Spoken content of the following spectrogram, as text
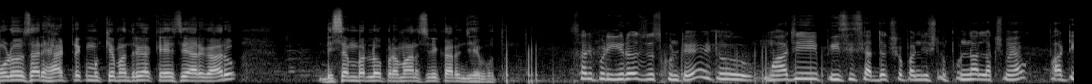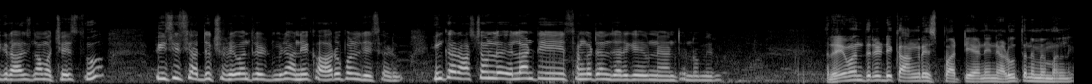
మూడోసారి హ్యాట్రిక్ ముఖ్యమంత్రిగా కేసీఆర్ గారు డిసెంబర్లో ప్రమాణ స్వీకారం చేయబోతుంది సార్ ఇప్పుడు ఈరోజు చూసుకుంటే ఇటు మాజీ పీసీసీ అధ్యక్షుడు పనిచేసిన పొన్నాల లక్ష్మయ్య పార్టీకి రాజీనామా చేస్తూ పీసీసీ అధ్యక్షుడు రేవంత్ రెడ్డి మీద అనేక ఆరోపణలు చేశాడు. ఇంకా రాష్ట్రంలో ఎలాంటి సంఘటనలు జరిగే ఉన్నాయంటున్నారు మీరు? రేవంత్ రెడ్డి కాంగ్రెస్ పార్టీ అని నేను అడుగుతున్నా మిమ్మల్ని.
